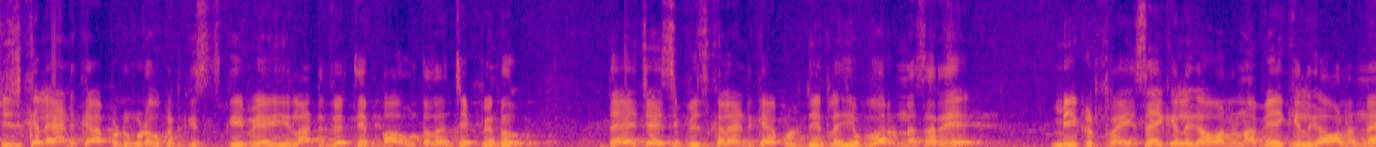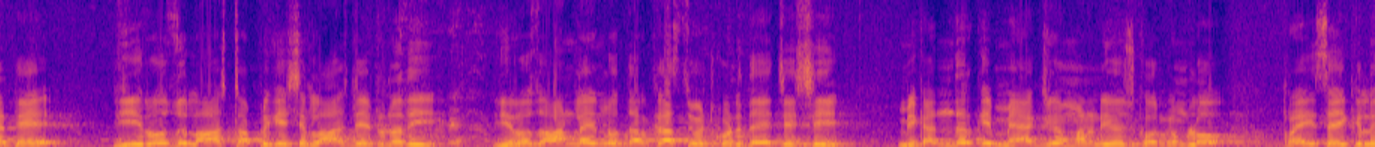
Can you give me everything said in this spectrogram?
ఫిజికల్ హ్యాండిక్యాప్డ్ కూడా ఒకటి స్కీమ్ ఇలాంటిది పెడితే బాగుంటుందని చెప్పిండ్రు. దయచేసి ఫిజికల్ హ్యాండిక్యాప్డ్ దీంట్లో ఎవరున్నా సరే మీకు ట్రై సైకిల్ కావాలన్నా వెహికల్ కావాలన్నా అంటే ఈరోజు లాస్ట్ అప్లికేషన్ లాస్ట్ డేట్ ఉన్నది. ఈరోజు ఆన్లైన్లో దరఖాస్తు పెట్టుకోండి దయచేసి. మీకు అందరికీ మ్యాక్సిమం మన నియోజకవర్గంలో ట్రై సైకిల్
